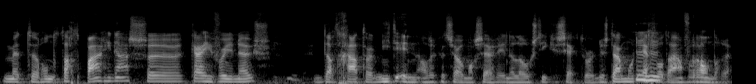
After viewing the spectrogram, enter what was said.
met 180 pagina's krijg je voor je neus. Dat gaat er niet in, als ik het zo mag zeggen, in de logistieke sector. Dus daar moet echt Mhm. wat aan veranderen.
